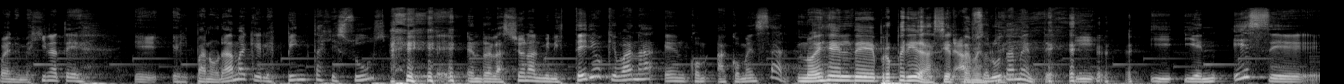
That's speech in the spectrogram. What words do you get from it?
Bueno, imagínate eh, el panorama que les pinta Jesús eh, en relación al ministerio que van a, a, comenzar. No es el de prosperidad, ciertamente. Absolutamente. Y, en ese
